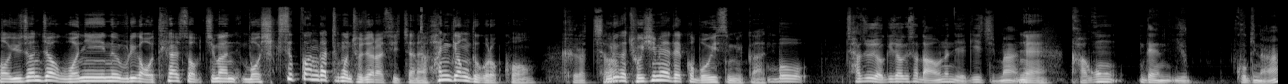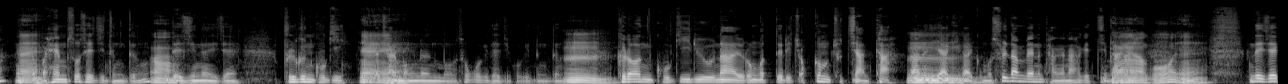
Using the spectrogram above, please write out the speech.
어, 유전적 원인을 우리가 어떻게 할 수 없지만 뭐 식습관 같은 건 조절할 수 있잖아요. 환경도 그렇고. 그렇죠. 우리가 조심해야 될 거 뭐 있습니까? 뭐 자주 여기저기서 나오는 얘기지만 네. 가공된 육고기나 그러니까 네. 뭐 햄, 소세지 등등 어. 내지는 이제 붉은 고기 우리가 예, 잘 예. 먹는 뭐 소고기, 돼지고기 등등 음. 그런 고기류나 이런 것들이 조금 좋지 않다라는 음. 이야기가 있고 뭐 술 담배는 당연하겠지만 당연하고, 예. 근데 이제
